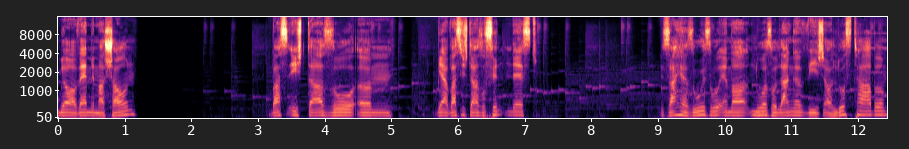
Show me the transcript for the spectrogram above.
ja, werden wir mal schauen. Was ich da so, ähm, ja, was sich da so finden lässt. Ich sage ja sowieso immer nur so lange, wie ich auch Lust habe.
